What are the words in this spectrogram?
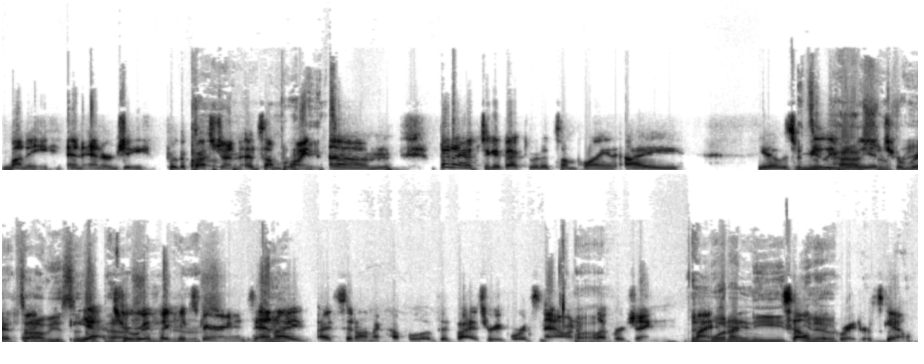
money and energy for the question at some right. point. Um, but I have to get back to it at some point. I, you know, it was it's really, a really a terrific, yeah, terrific experience. And yeah. I, I sit on a couple of advisory boards now and wow. I'm leveraging and my, what a need, self you know, at greater scale.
